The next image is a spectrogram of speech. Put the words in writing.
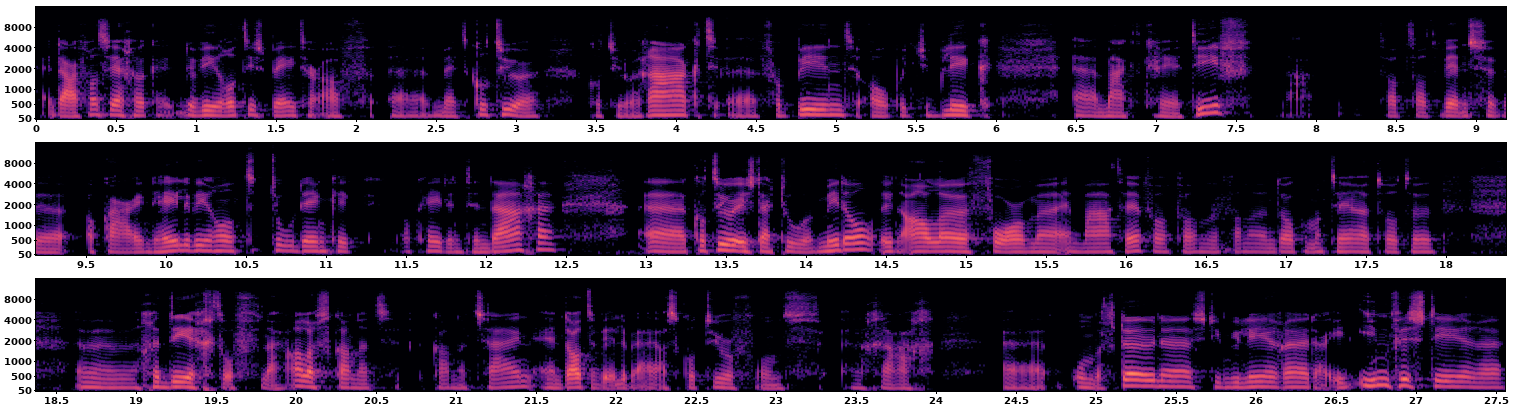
En daarvan zeggen we, de wereld is beter af uh, met cultuur. Cultuur raakt, verbindt, opent je blik, maakt creatief dat, dat wensen we elkaar in de hele wereld toe, denk ik, ook heden ten dagen. Uh, cultuur is daartoe een middel in alle vormen en maten, van, van, van een documentaire tot een, gedicht of nou, alles kan het, kan het zijn. En dat willen wij als Cultuurfonds uh, graag uh, ondersteunen, stimuleren, daarin investeren.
